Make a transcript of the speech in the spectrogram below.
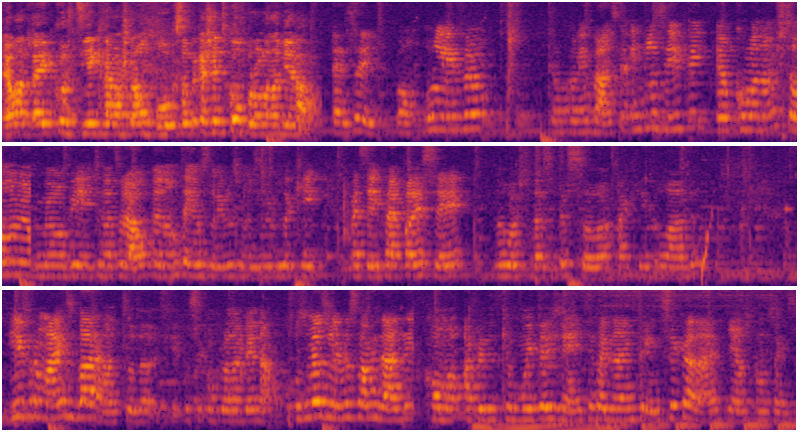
É uma tag curtinha que vai mostrar um pouco sobre o que a gente comprou lá na Bienal. É isso aí. Bom, o livro uma colinha básica. Inclusive, eu, como eu não estou no meu, no meu ambiente natural, eu não tenho os livros, meus livros aqui, mas aí vai aparecer no rosto dessa pessoa aqui do lado. Livro mais barato da, que você comprou na Bienal. Os meus livros, na verdade, como acredito que muita gente, foi na Intrínseca, né? Tinha umas promoções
